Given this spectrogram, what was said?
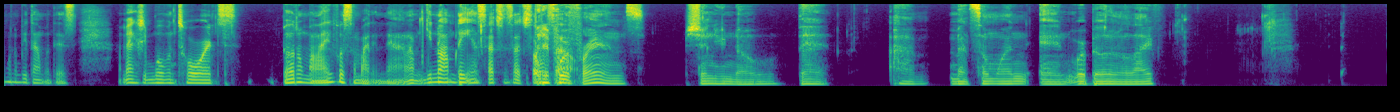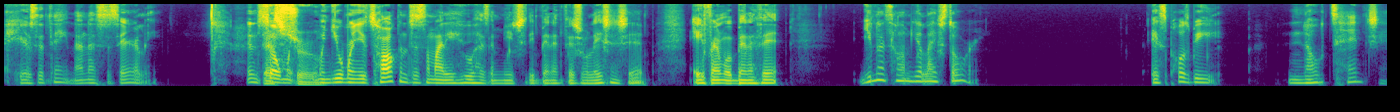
want to be done with this. I'm actually moving towards building my life with somebody now. I'm, you know, I'm dating such and such. But if we're friends, shouldn't you know that I met someone and we're building a life? here's the thing not necessarily and That's so when, true. when you when you're talking to somebody who has a mutually beneficial relationship a friend will benefit you're not telling them your life story it's supposed to be no tension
